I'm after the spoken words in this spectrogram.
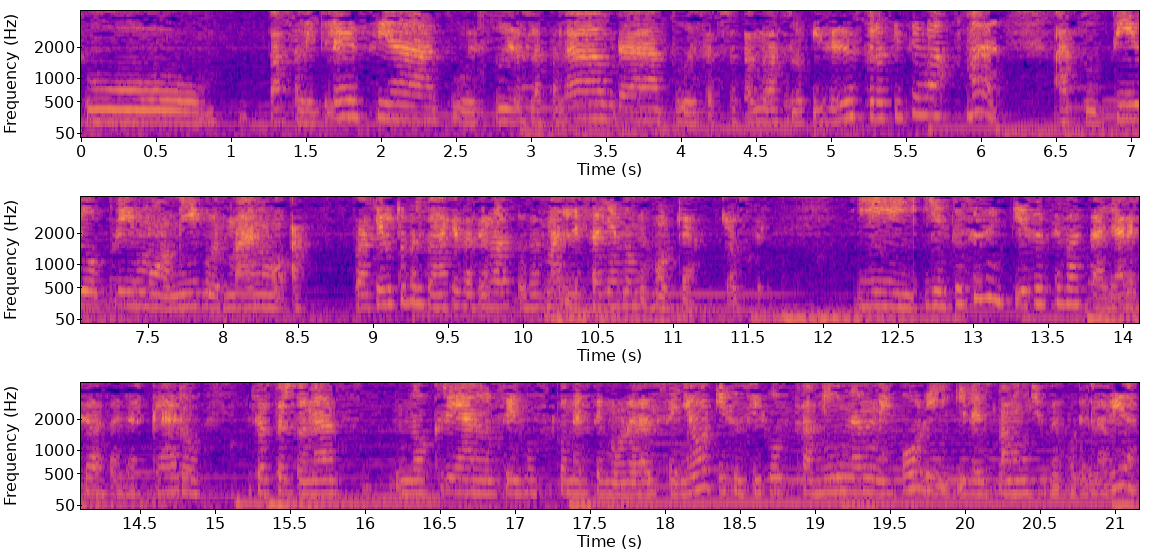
Tú vas a la iglesia, tú estudias la palabra, tú estás tratando de hacer lo que dice Dios, pero a ti te va mal. A tu tío, primo, amigo, hermano, a cualquier otra persona que está haciendo las cosas mal, le está yendo mejor que que a usted. Y, entonces empieza ese batallar, ese batallar, claro, esas personas no crían los hijos con el temor al Señor y sus hijos caminan mejor y, les va mucho mejor en la vida.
